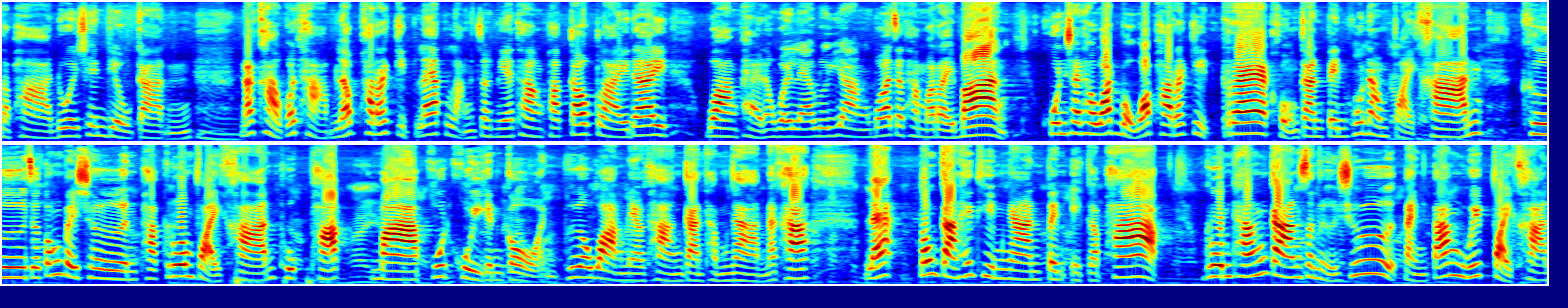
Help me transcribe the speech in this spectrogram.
สภาด้วยเช่นเดียวกัน นักข่าวก็ถามแล้วภารกิจแรกหลังจากนี้ทางพักเก้าวไกลได้วางแผนเอาไว้แล้วหรือยังว่าจะทำอะไรบ้าง คุณชัยธวัฒน์บอกว่าภารกิจแรกของการเป็นผู้นำฝ่ายค้าน คือจะต้องไปเชิญพักร่วมฝ่ายค้านทุกพักมาพูดคุยกันก่อน เพื่อวางแนวทางการทำงานนะคะ และต้องการให้ทีมงานเป็นเอกภาพ รวมทั้งการเสนอชื่อแต่งตั้งวิปฝ่ายค้าน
